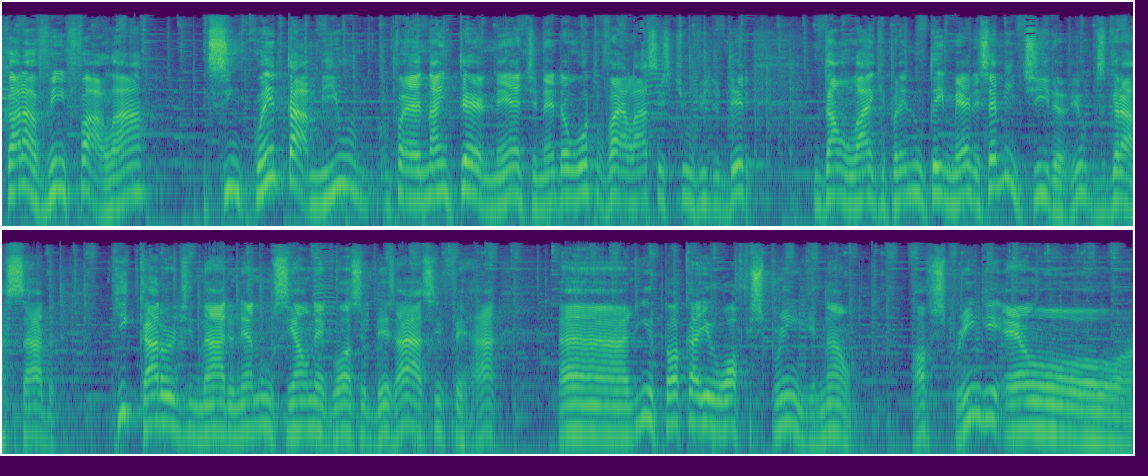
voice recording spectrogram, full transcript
o cara vem falar 50 mil é, na internet, né? O outro vai lá assistir o vídeo dele, dá um like pra ele, não tem merda. Isso é mentira, viu? Desgraçado. Que cara ordinário, né? Anunciar um negócio desse. Ah, se ferrar. Ah, toca aí o Offspring. Não. Offspring é o.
